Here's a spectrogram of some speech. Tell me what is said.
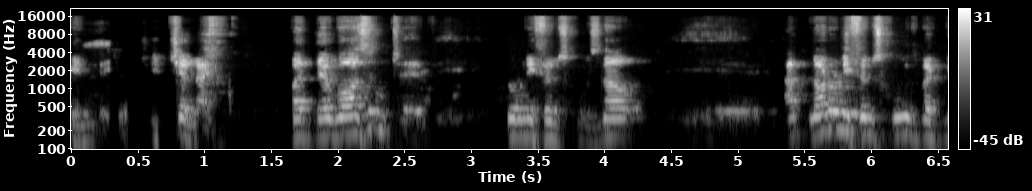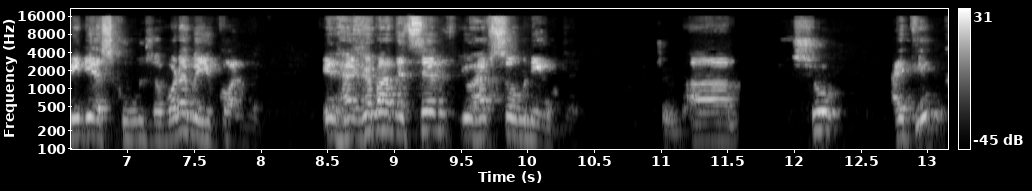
in, in Chennai, but there wasn't uh, too many film schools. Now, uh, not only film schools, but media schools or whatever you call them. In Hyderabad itself, you have so many of them. Um, so I think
